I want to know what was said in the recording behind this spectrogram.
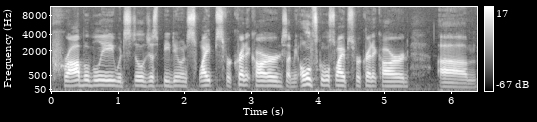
probably would still just be doing swipes for credit cards. I mean, old school swipes for credit card. Um,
